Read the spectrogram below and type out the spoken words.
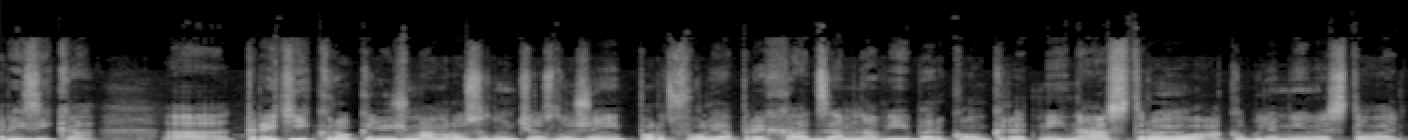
rizika. Tretí krok, keď už mám rozhodnutie o zložení portfólia, prechádzam na výber konkrétnych nástrojov, ako budem investovať,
